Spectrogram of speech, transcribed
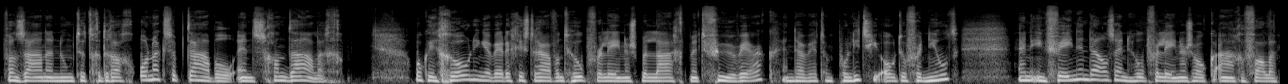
Van Zanen noemt het gedrag onacceptabel en schandalig. Ook in Groningen werden gisteravond hulpverleners belaagd met vuurwerk. En daar werd een politieauto vernield. En in Veenendaal zijn hulpverleners ook aangevallen.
